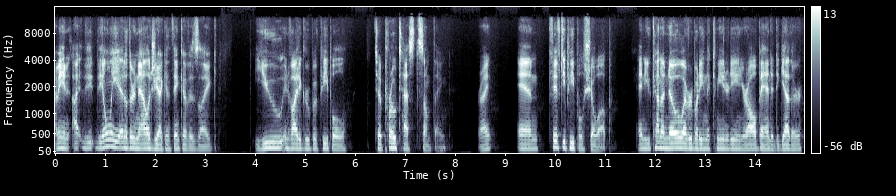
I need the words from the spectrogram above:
I mean, I, the, the only other analogy I can think of is like you invite a group of people to protest something, right? And 50 people show up and you kind of know everybody in the community and you're all banded together.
